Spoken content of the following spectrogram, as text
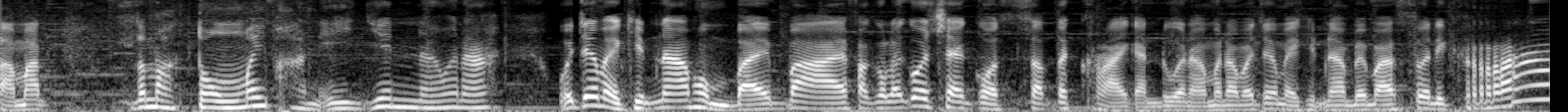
สามารถสมัครตรงไม่ผ่านเอเย่นต์นะวะนะไว้เจอกันใหม่คลิปหน้าผม bye bye ฝากกดไลค์กดแชร์กด subscribe กันด้วยนะมาไว้เจอกันใหม่คลิปหน้า bye bye สวัสดีครับ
